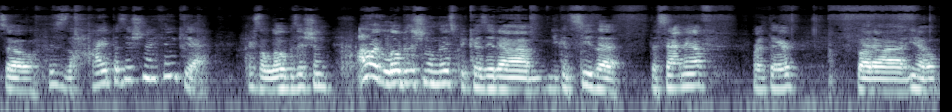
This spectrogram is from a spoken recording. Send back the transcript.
So this is the high position, I think. Yeah. Here's the low position. I don't like the low position on this because it um, you can see the, the sat nav right there. But, uh, you know,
